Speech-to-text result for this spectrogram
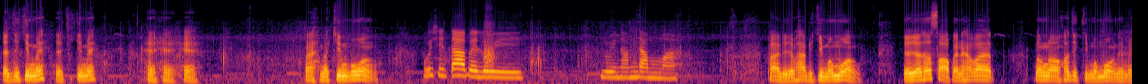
อยากจะกินไหมอยากจะกินไหมเฮ้เฮ้เฮ้มามากินมะม่วง วิชิต้าไปลุย ลุยน้ำดำมา พาเดี๋ยวจะพาไปกินมะม่วง เดี๋ยวจะทดสอบกันนะครับว่าน้องๆเขาจะกินมะม่วงได้ไหม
